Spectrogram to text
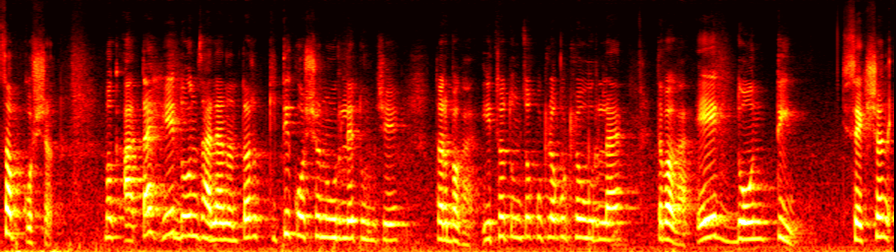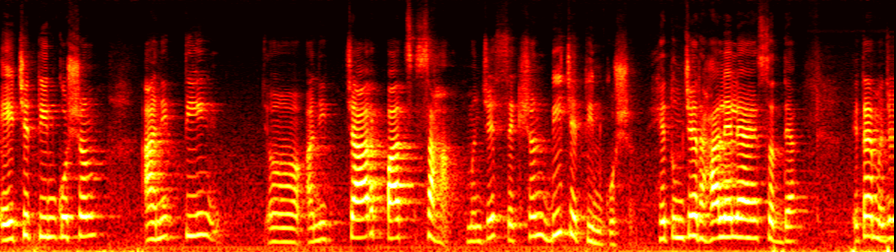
सब क्वेश्चन मग आता हे दोन झाल्यानंतर किती क्वेश्चन उरले तुमचे? तर बघा इथं तुमचं कुठलं कुठलं उरलं आहे तर बघा एक दोन तीन. सेक्शन एचे तीन क्वेश्चन आणि तीन आणि चार पाच सहा म्हणजे सेक्शन बीचे तीन क्वेश्चन हे तुमचे राहिलेले आहे सध्या. येत आहे म्हणजे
